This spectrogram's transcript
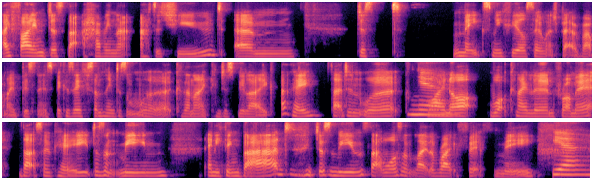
I find just that having that attitude um just makes me feel so much better about my business because if something doesn't work then I can just be like okay that didn't work. Yeah. why not? What can I learn from it? That's okay. It doesn't mean anything bad. It just means that wasn't like the right fit for me. Yeah.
